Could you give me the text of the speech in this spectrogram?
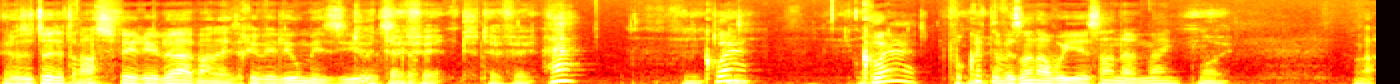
Les résultats étaient transférés là avant d'être révélés aux médias. Tout à fait, tout à fait. Hein? Mm, Quoi? Quoi? Pourquoi tu as besoin d'envoyer ça en Allemagne? Ouais. Ah.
